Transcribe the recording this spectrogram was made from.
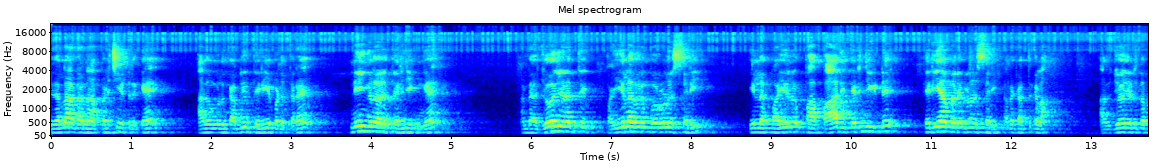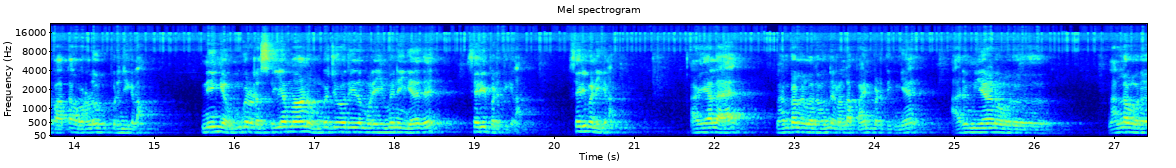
இதெல்லாம் அதை நான் படிச்சுக்கிட்டு இருக்கேன். அது உங்களுக்கு அப்படியே தெரியப்படுத்துகிறேன் நீங்களும் அதை தெரிஞ்சுக்குங்க. அந்த ஜோதிடத்தை பயில விரும்புகிறவங்களும் சரி இல்லை பயில பா பாதி தெரிஞ்சுக்கிட்டு தெரியாமல் இருக்கிறவங்களும் சரி அதை கற்றுக்கலாம் அந்த ஜோதிடத்தை பார்த்தா ஓரளவுக்கு புரிஞ்சுக்கலாம். நீங்கள் உங்களோட சுயமான உங்கள் ஜோதிட முறையுமே நீங்கள் அதை சரிப்படுத்திக்கலாம். சரி பண்ணிக்கலாம். ஆகையால் நண்பர்கள் அதை வந்து நல்லா பயன்படுத்திக்கங்க. அருமையான ஒரு நல்ல ஒரு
